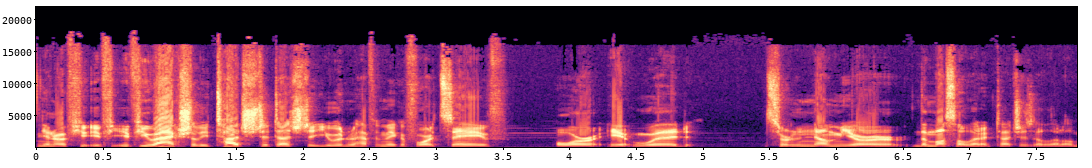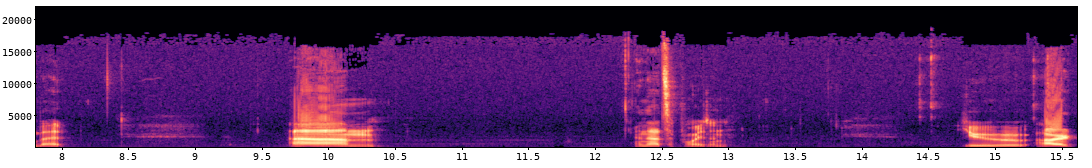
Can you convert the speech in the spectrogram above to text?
you know, if you if, if you actually touched it, touched it, you would have to make a fort save, or it would sort of numb your the muscle that it touches a little bit. Um, and that's a poison. You are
